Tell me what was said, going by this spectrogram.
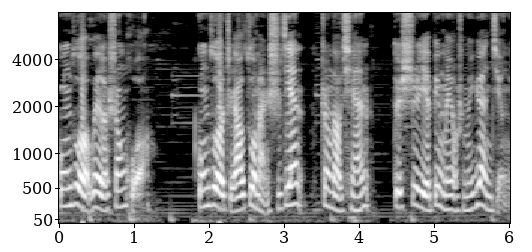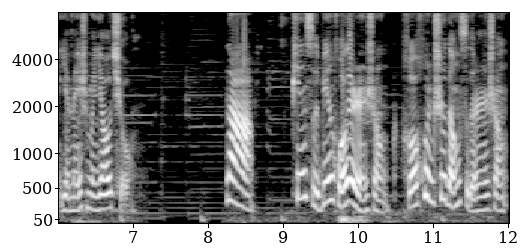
工作为了生活，工作只要做满时间，挣到钱，对事业并没有什么愿景，也没什么要求。那拼死拼活的人生和混吃等死的人生，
